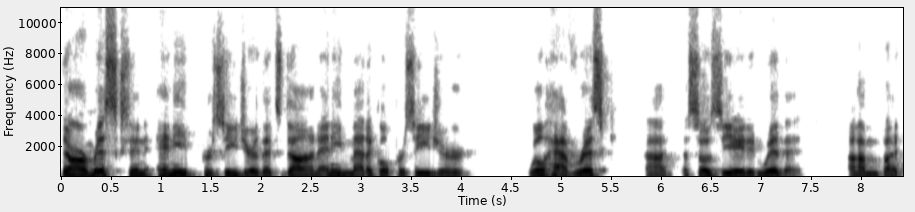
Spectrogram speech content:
there are risks in any procedure that's done, any medical procedure will have risk uh, associated with it. Um, but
